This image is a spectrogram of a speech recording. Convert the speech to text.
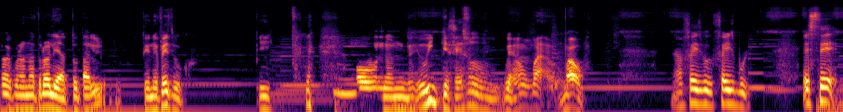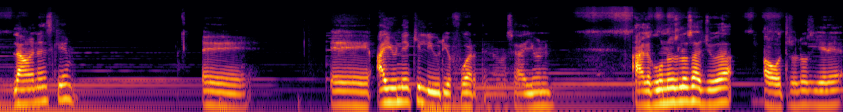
con una naturalidad total, tiene Facebook. Y, uy, ¿qué es eso? Wow, wow. No, Facebook, Facebook. Este, la buena es que eh, eh, hay un equilibrio fuerte, ¿no? O sea, hay un. algunos los ayuda, a otros los hiere,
